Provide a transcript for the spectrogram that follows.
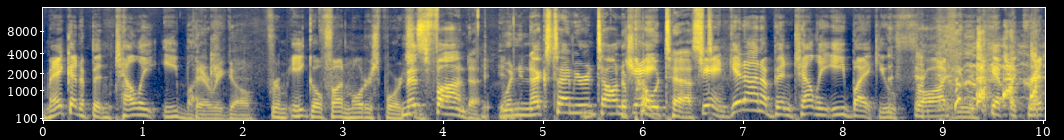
make it a Bintelli e-bike. There we go. From EcoFun Motorsports. Miss Fonda, when next time you're in town to Jane, protest, Jane, get on a Bintelli e-bike, you fraud, you hypocrite.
